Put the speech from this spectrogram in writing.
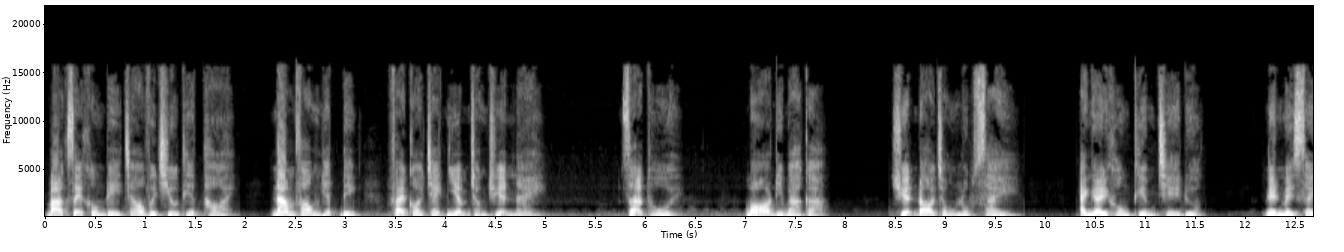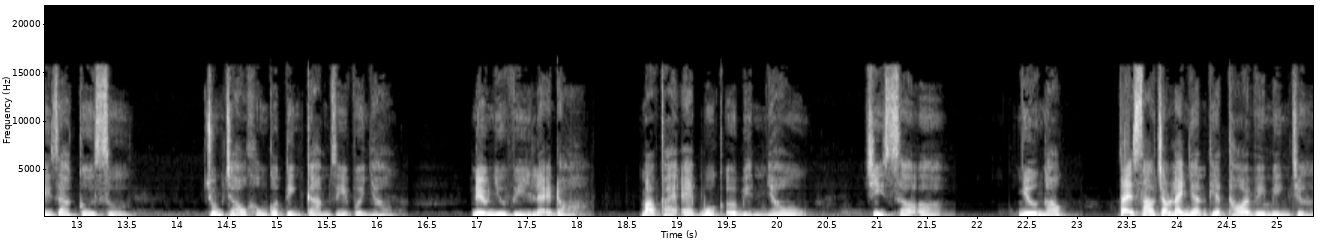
Bác sẽ không để cháu phải chịu thiệt thòi. Nam Phong nhất định phải có trách nhiệm trong chuyện này. Dạ thôi, bỏ đi bác ạ. Chuyện đó trong lúc say, anh ấy không kiềm chế được. nên mới xảy ra cơ sự. Chúng cháu không có tình cảm gì với nhau. Nếu như vì lẽ đó mà phải ép buộc ở bên nhau, chỉ sợ... Như Ngọc, tại sao cháu lại nhận thiệt thòi vì mình chứ?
